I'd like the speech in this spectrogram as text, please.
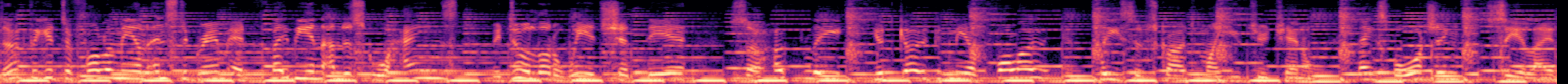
Don't forget to follow me on Instagram at Fabian underscore Haynes. We do a lot of weird shit there. So hopefully you'd go give me a follow and please subscribe to my YouTube channel. Thanks for watching. See you later.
